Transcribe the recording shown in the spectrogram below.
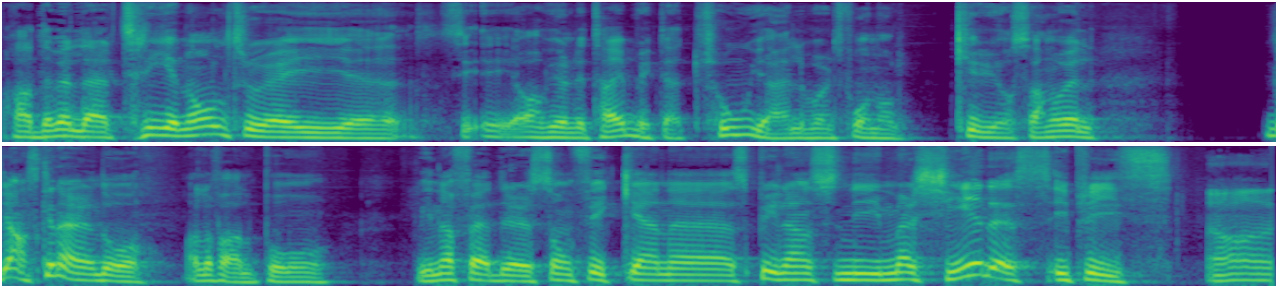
Hade väl där 3-0 tror jag i, eh, i avgörande tiebreak där, tror jag. Eller var det 2-0? Kyrgios. Han var väl ganska nära ändå, i alla fall, på vinna Federer som fick en uh, spillarens ny Mercedes i pris. Ja,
